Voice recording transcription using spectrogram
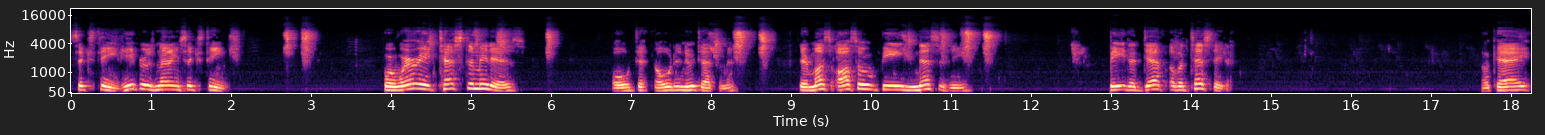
16. Hebrews 9 16. For where a testament is, Old, Old and New Testament, there must also be necessity be the death of a testator. Okay?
